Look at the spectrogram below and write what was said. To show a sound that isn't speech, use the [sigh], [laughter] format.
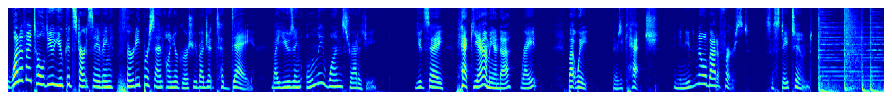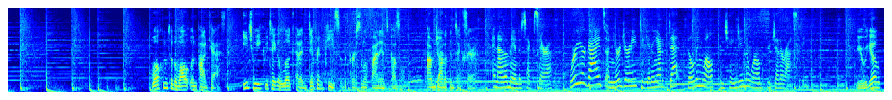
What if I told you you could start saving 30% on your grocery budget today by using only one strategy? You'd say, heck yeah, Amanda, right? But wait, there's a catch, and you need to know about it first. So stay tuned. Welcome to the WalletWin Podcast. Each week, we take a look at a different piece of the personal finance puzzle. I'm Jonathan Teixeira. And I'm Amanda Teixeira. We're your guides on your journey to getting out of debt, building wealth, and changing the world through generosity. Here we go.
